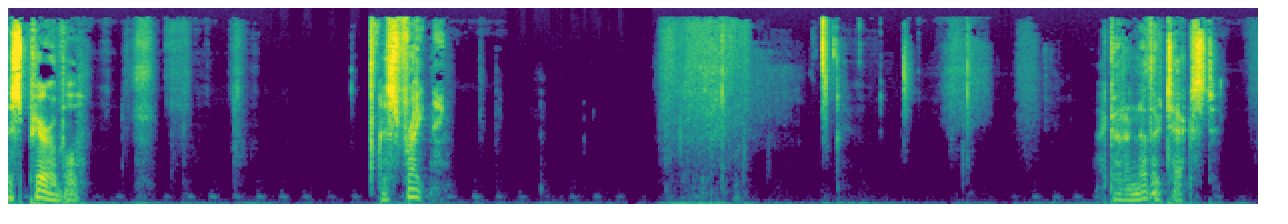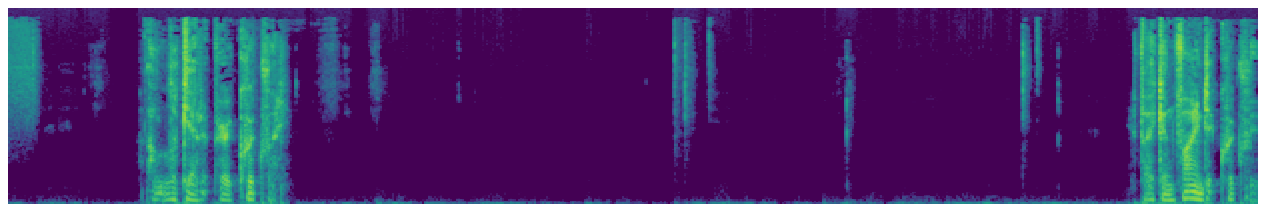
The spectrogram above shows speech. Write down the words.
This parable is frightening. I got another text. I'll look at it very quickly. If I can find it quickly.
